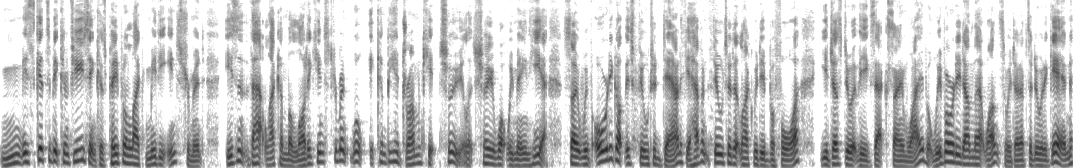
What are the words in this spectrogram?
this gets a bit confusing because people like MIDI instrument. Isn't that like a melodic instrument? Well, it can be a drum kit too. Let's show you what we mean here. So we've already got this filtered down. If you haven't filtered it like we did before, you just do it the exact same way, but we've already done that once, so we don't have to do it again.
